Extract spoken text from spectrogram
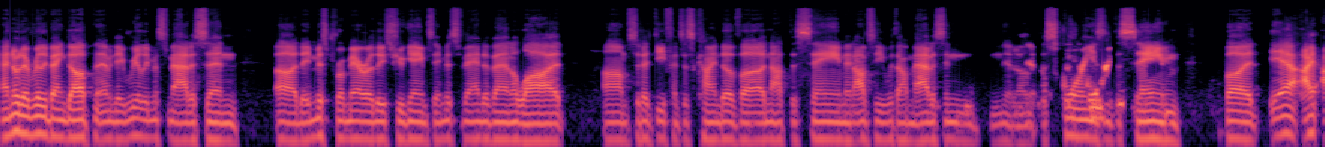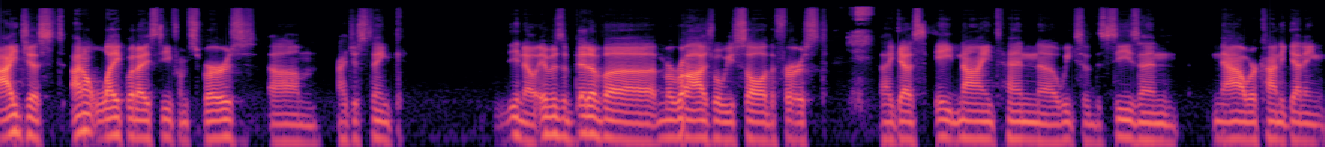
I know they're really banged up. I mean, they really missed Maddison. Uh, they missed Romero these few games. They missed Van de Ven a lot. Um, so that defense is kind of uh, not the same. And obviously, without Maddison, you know, the scoring isn't the same. But yeah, I, I just I don't like what I see from Spurs. Um, I just think, you know, it was a bit of a mirage what we saw the first I guess eight, nine, ten uh, weeks of the season. Now we're kind of getting,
